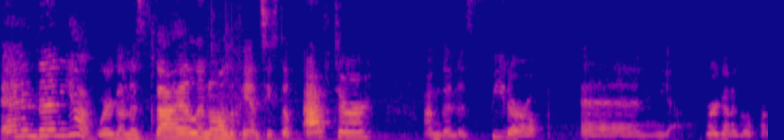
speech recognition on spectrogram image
And then yeah we're gonna style and all the fancy stuff after. I'm gonna speed her up and yeah we're gonna go from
